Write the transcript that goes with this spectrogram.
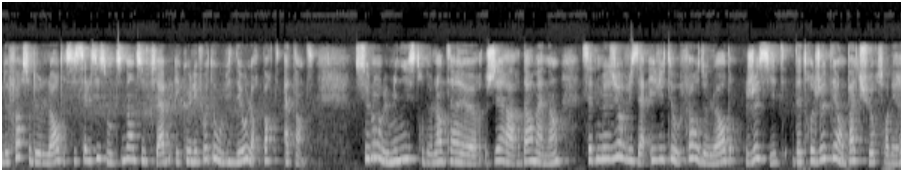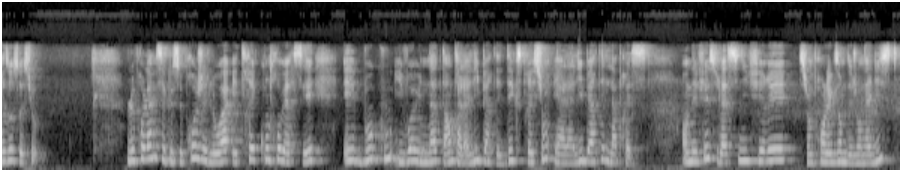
de forces de l'ordre si celles-ci sont identifiables et que les photos ou vidéos leur portent atteinte. Selon le ministre de l'Intérieur Gérard Darmanin, cette mesure vise à éviter aux forces de l'ordre, je cite, d'être jetées en pâture sur les réseaux sociaux. Le problème, c'est que ce projet de loi est très controversé et beaucoup y voient une atteinte à la liberté d'expression et à la liberté de la presse. En effet, cela signifierait, si on prend l'exemple des journalistes,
